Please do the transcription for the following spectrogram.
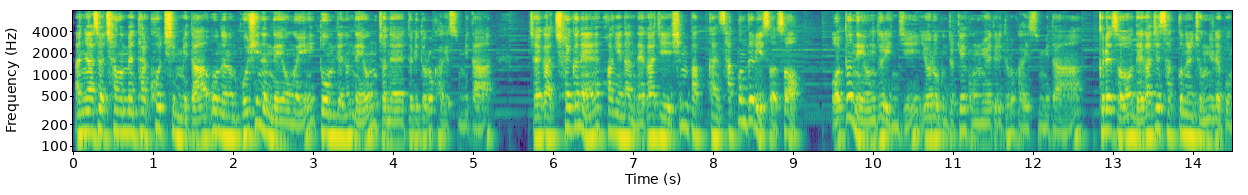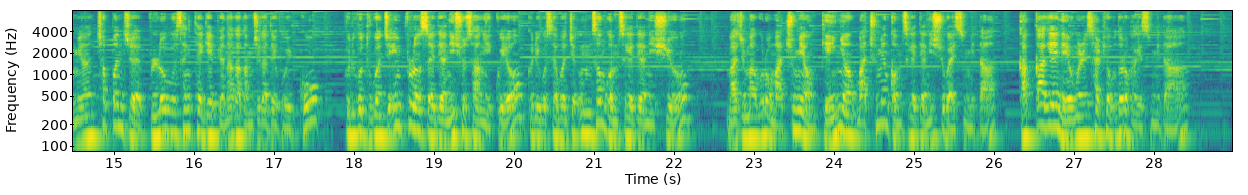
안녕하세요. 창은 멘탈 코치입니다. 오늘은 보시는 내용의 도움되는 내용 전해드리도록 하겠습니다. 제가 최근에 확인한 네 가지 신박한 사건들이 있어서 어떤 내용들인지 여러분들께 공유해드리도록 하겠습니다. 그래서 네 가지 사건을 정리해보면 첫 번째 블로그 생태계 변화가 감지가 되고 있고 그리고 두 번째 인플루언서에 대한 이슈 사항이 있고요. 그리고 세 번째 음성 검색에 대한 이슈 마지막으로 맞춤형, 개인형 맞춤형 검색에 대한 이슈가 있습니다. 각각의 내용을 살펴보도록 하겠습니다.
